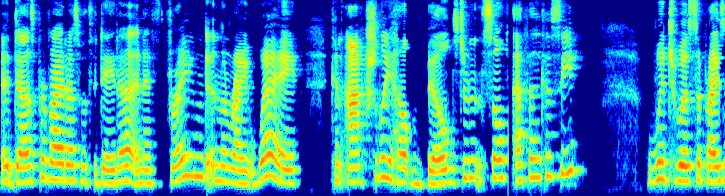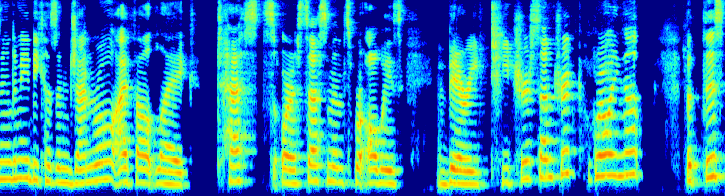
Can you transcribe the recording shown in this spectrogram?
It does provide us with data and if framed in the right way can actually help build student self-efficacy, which was surprising to me because in general I felt like tests or assessments were always very teacher centric growing up but this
